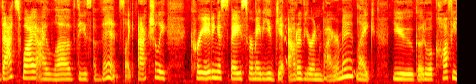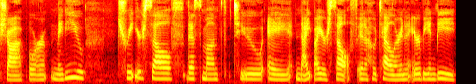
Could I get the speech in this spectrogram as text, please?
that's why I love these events. Like actually creating a space where maybe you get out of your environment, like you go to a coffee shop, or maybe you treat yourself this month to a night by yourself in a hotel or in an Airbnb,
